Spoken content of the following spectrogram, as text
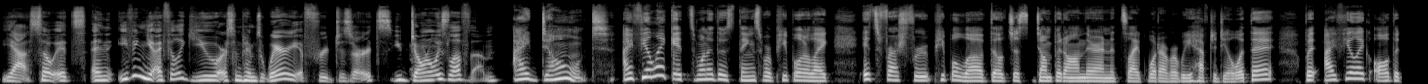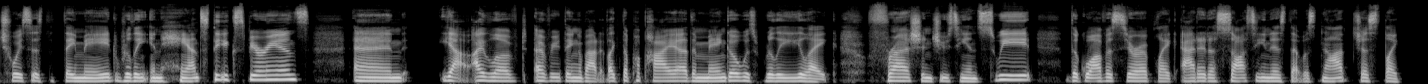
yeah. So it's, and even you, I feel like you are sometimes wary of fruit desserts. You don't always love them. I don't. I feel like it's one of those things where people are like, it's fresh fruit, people love, they'll just dump it on there and it's like, whatever, we have to deal with it. But I feel like all the choices that they made really enhanced the experience. And yeah, I loved everything about it. Like the papaya, the mango was really like fresh and juicy and sweet. The guava syrup like added a sauciness that was not just like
